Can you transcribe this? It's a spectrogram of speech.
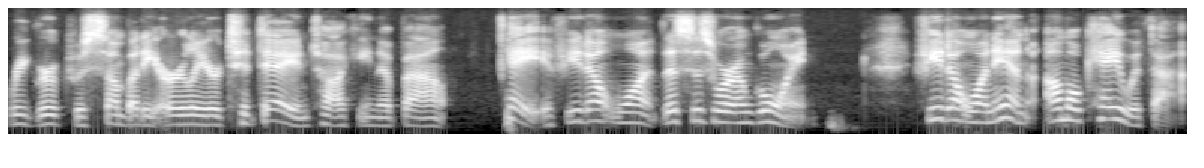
Regrouped with somebody earlier today and talking about, hey, if you don't want, this is where I'm going if you don't want in, I'm okay with that.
